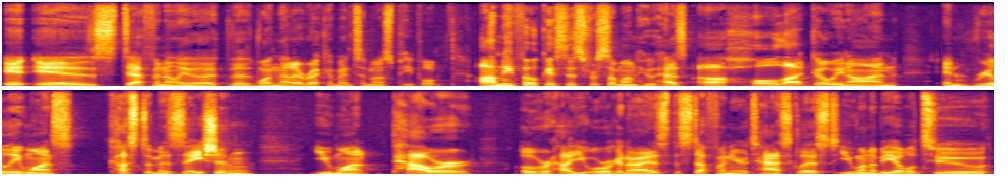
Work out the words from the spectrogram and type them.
it is definitely the, the one that I recommend to most people. OmniFocus is for someone who has a whole lot going on and really wants customization. You want power over how you organize the stuff on your task list. You want to be able to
